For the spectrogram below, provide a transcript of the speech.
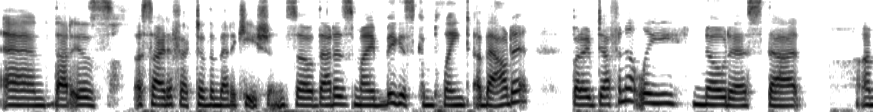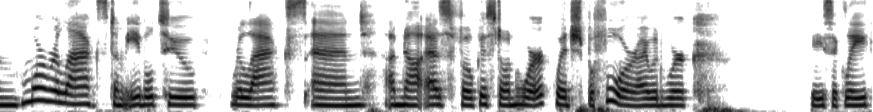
And that is a side effect of the medication. So that is my biggest complaint about it. But I've definitely noticed that I'm more relaxed. I'm able to relax and I'm not as focused on work, which before I would work basically.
